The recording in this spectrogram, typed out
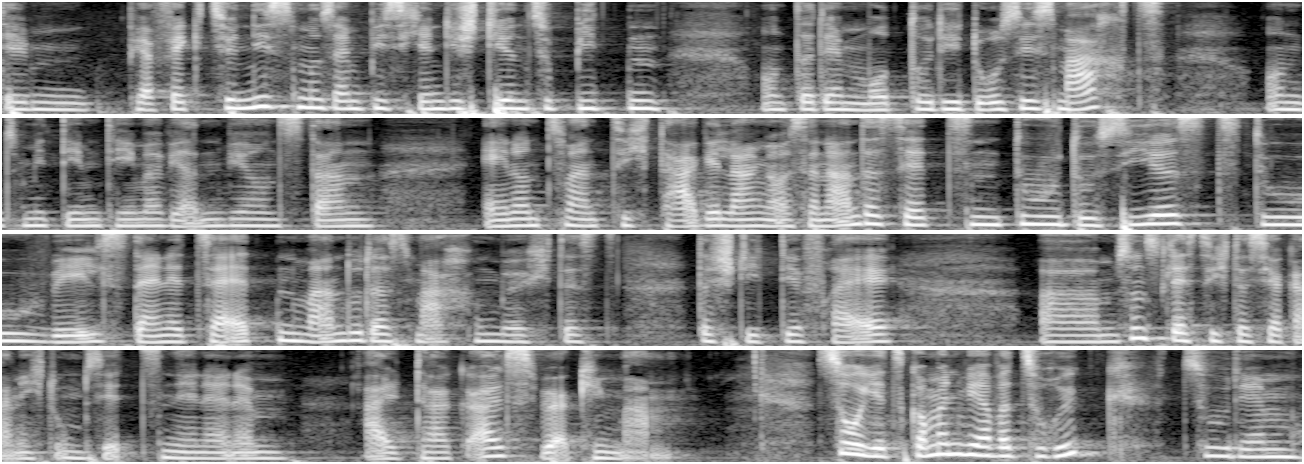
dem Perfektionismus ein bisschen die Stirn zu bieten unter dem Motto, die Dosis macht's. Und mit dem Thema werden wir uns dann 21 Tage lang auseinandersetzen. Du dosierst, du wählst deine Zeiten, wann du das machen möchtest. Das steht dir frei. Ähm, sonst lässt sich das ja gar nicht umsetzen in einem Alltag als Working Mom. So, jetzt kommen wir aber zurück zu dem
